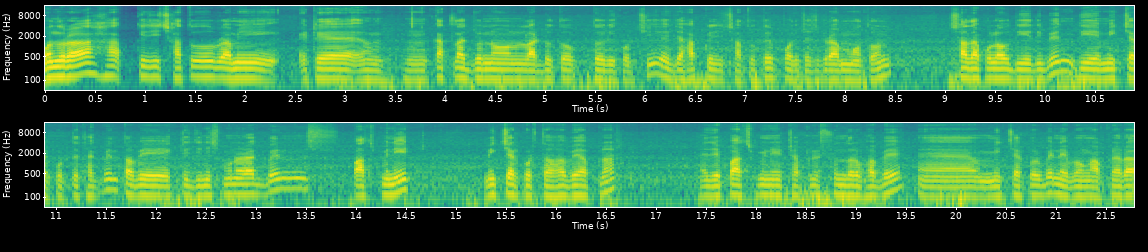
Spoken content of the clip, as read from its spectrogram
বন্ধুরা, হাফ কেজি ছাতুর আমি এটা কাতলার জন্য লাড্ডু তো তৈরি করছি। এই যে হাফ কেজি ছাতুতে পঞ্চাশ গ্রাম মতন সাদা পোলাও দিয়ে দিবেন, দিয়ে মিক্সচার করতে থাকবেন। তবে একটি জিনিস মনে রাখবেন, পাঁচ মিনিট মিক্সচার করতে হবে আপনার। এই যে পাঁচ মিনিট আপনি সুন্দরভাবে মিক্সচার করবেন এবং আপনারা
